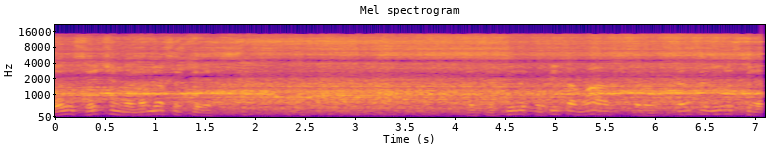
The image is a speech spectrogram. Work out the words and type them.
Puedes echenlo, no me hace que se pide poquita más, pero estén seguros que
